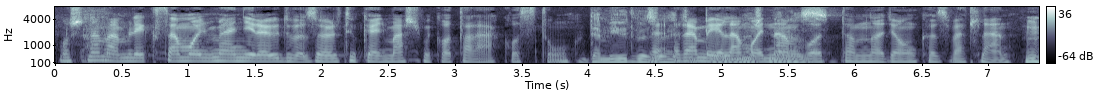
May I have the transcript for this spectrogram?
Most nem emlékszem, hogy mennyire üdvözöltük egymást, mikor találkoztunk. De mi üdvözöljük. De remélem, egymást, hogy nem az- voltam nagyon közvetlen.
